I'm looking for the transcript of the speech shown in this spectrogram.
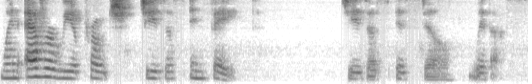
whenever we approach Jesus in faith. Jesus is still with us.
